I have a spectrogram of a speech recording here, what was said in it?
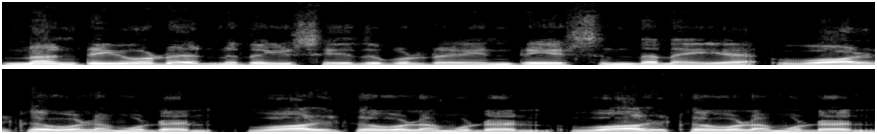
நன்றியோடு நிறைவு செய்து கொள்கிற இன்றைய சிந்தனையை வாழ்க வளமுடன் வாழ்க வளமுடன் வாழ்க வளமுடன்.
